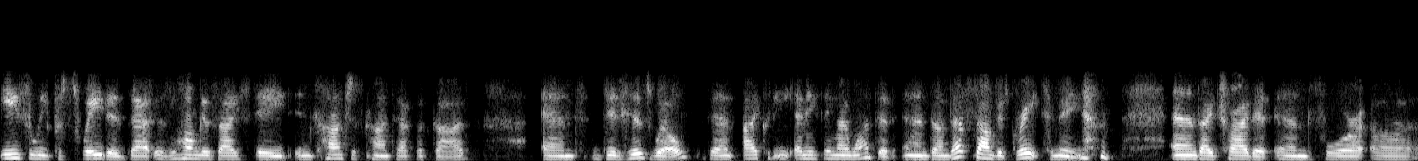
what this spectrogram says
easily persuaded that as long as I stayed in conscious contact with God and did His will, then I could eat anything I wanted, and um, that sounded great to me. and I tried it, and for uh,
